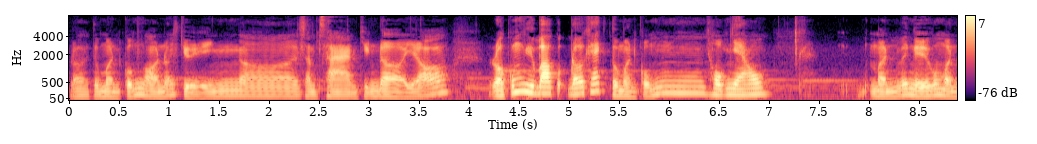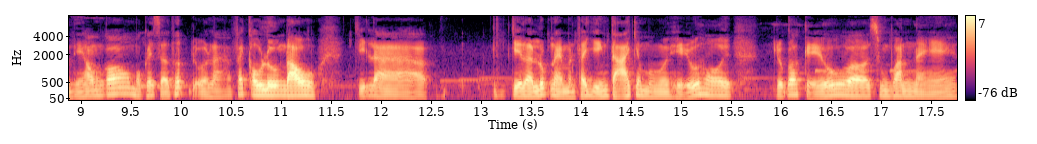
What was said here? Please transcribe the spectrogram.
Rồi tụi mình cũng ngồi nói chuyện ờ, uh, sàm sàm chuyện đời gì đó. Rồi cũng như ba cặp đôi khác tụi mình cũng hôn nhau. Mình với người yêu của mình thì không có một cái sở thích gọi là phải câu lương đâu chỉ là chỉ là lúc này mình phải diễn tả cho mọi người hiểu thôi. Lúc đó kiểu uh, xung quanh nè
